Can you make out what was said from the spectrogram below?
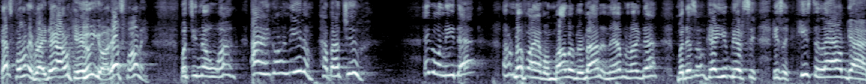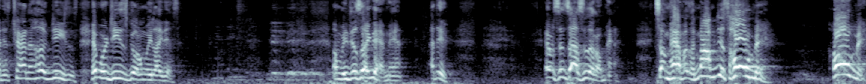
That's funny right there. I don't care who you are. That's funny. But you know what? I ain't going to need them. How about you? I ain't going to need that. I don't know if I have a mullet or not in heaven like that, but it's okay. You'll be able to see. He said, he's the loud guy that's trying to hug Jesus. Everywhere Jesus I'm going to be like this. I'm going to be just like that, man. I do. Ever since I was little, man. Something happens. Mom, just hold me. Hold me.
